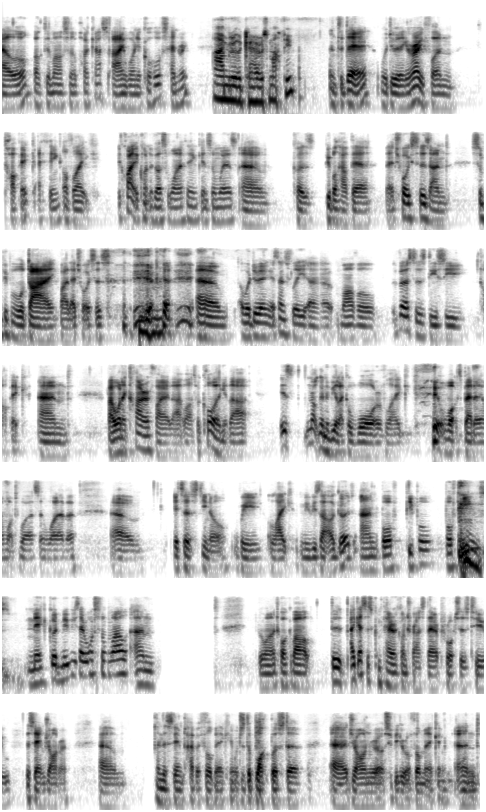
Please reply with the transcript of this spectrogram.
Hello, welcome to the Marcel podcast. I'm one of your co-hosts, Henry, I'm your other co-host, Matthew. and today we're doing a very fun topic. I think of like it's quite a controversial one. I think in some ways, because people have their their choices, and some people will die by their choices. um, we're doing essentially a Marvel versus DC topic, and I want to clarify that whilst we're calling it that, it's not going to be like a war of like what's better and what's worse and whatever. Um, it's just you know we like movies that are good, and both people, both teams make good movies every once in a while, and we want to talk about the I guess it's compare and contrast their approaches to the same genre, um, and the same type of filmmaking, which is the blockbuster uh, genre of superhero filmmaking, and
